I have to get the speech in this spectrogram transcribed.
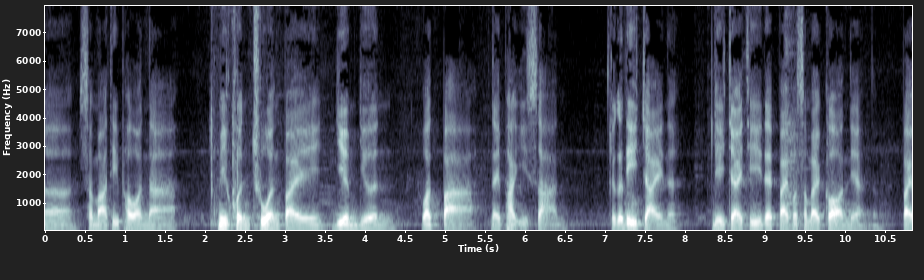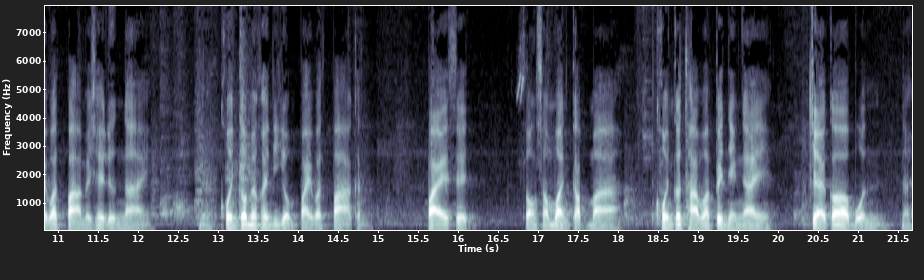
อสมาธิภาวนา มีคนชวนไปเยี่ยมเยือนวัดป่าในภาคอีสานแกก็ดีใจนะดีใจที่ได้ไปเพราะสมัยก่อนเนี่ยไปวัดป่าไม่ใช่เรื่องง่าย คนก็ไม่ค่อยนิยมไปวัดป่ากัน ไปเสร็จสองสาวันกลับมา คนก็ถามว่าเป็นยังไง แกก็บ่นนะ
